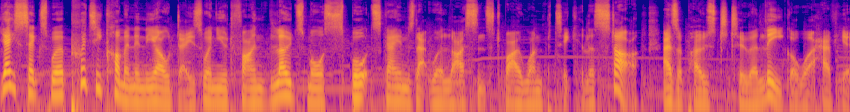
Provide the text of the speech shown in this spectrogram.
YACEGs were pretty common in the old days when you'd find loads more sports games that were licensed by one particular star, as opposed to a league or what have you.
